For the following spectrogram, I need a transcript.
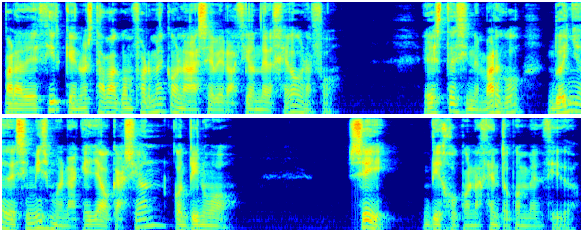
para decir que no estaba conforme con la aseveración del geógrafo. Este, sin embargo, dueño de sí mismo en aquella ocasión, continuó. Sí, dijo con acento convencido.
